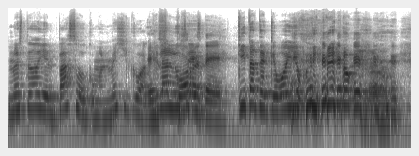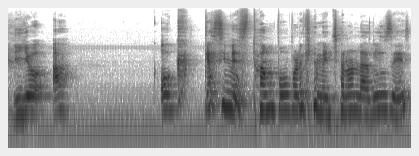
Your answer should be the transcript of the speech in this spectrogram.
no es te doy el paso, como en México. Aquí Es la luz córrete. es quítate que voy yo primero. claro. y yo, ah, ok, casi me estampo porque me echaron las luces.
